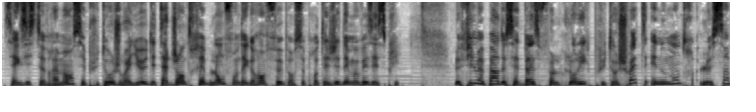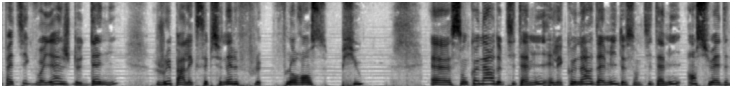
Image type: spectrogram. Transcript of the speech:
Ça existe vraiment, c'est plutôt joyeux, des tas de gens très blonds font des grands feux pour se protéger des mauvais esprits. Le film part de cette base folklorique plutôt chouette et nous montre le sympathique voyage de Danny, joué par l'exceptionnelle Fl- Florence Pugh, euh, son connard de petit ami et les connards d'amis de son petit ami en Suède.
